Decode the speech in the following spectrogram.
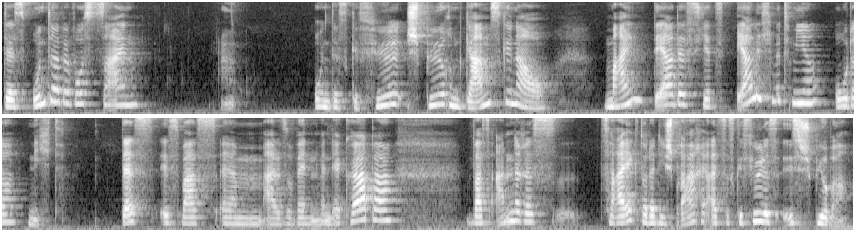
das Unterbewusstsein und das Gefühl spüren ganz genau, meint der das jetzt ehrlich mit mir oder nicht? Das ist was, ähm, also wenn, wenn der Körper was anderes zeigt oder die Sprache als das Gefühl, das ist spürbar.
